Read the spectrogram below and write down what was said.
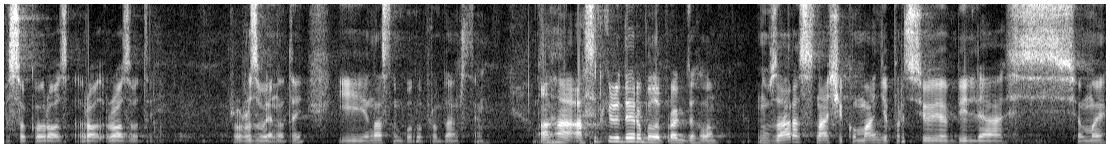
високо роз, роз- розвитий розвинутий, і в нас не було проблем з тим. Ага, а скільки людей робили проект загалом? Ну зараз в нашій команді працює біля сьоми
